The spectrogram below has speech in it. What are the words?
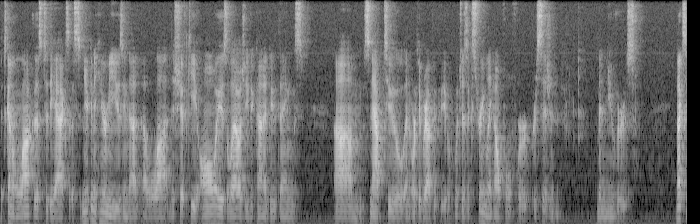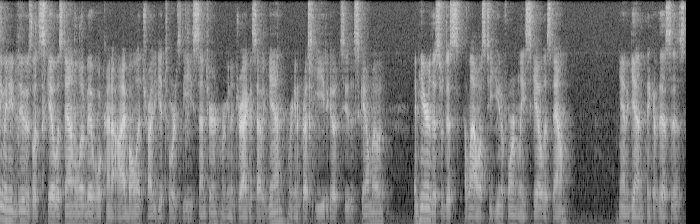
it's going to lock this to the axis. And you're going to hear me using that a lot. The shift key always allows you to kind of do things um, snap to an orthographic view, which is extremely helpful for precision maneuvers. Next thing we need to do is let's scale this down a little bit. We'll kind of eyeball it, try to get towards the center. We're going to drag this out again. We're going to press E to go to the scale mode. And here this will just allow us to uniformly scale this down. And again, think of this as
